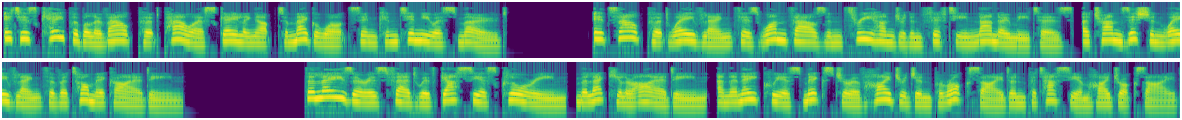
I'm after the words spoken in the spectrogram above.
It is capable of output power scaling up to megawatts in continuous mode. Its output wavelength is 1315 nanometers, a transition wavelength of atomic iodine. The laser is fed with gaseous chlorine, molecular iodine, and an aqueous mixture of hydrogen peroxide and potassium hydroxide.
